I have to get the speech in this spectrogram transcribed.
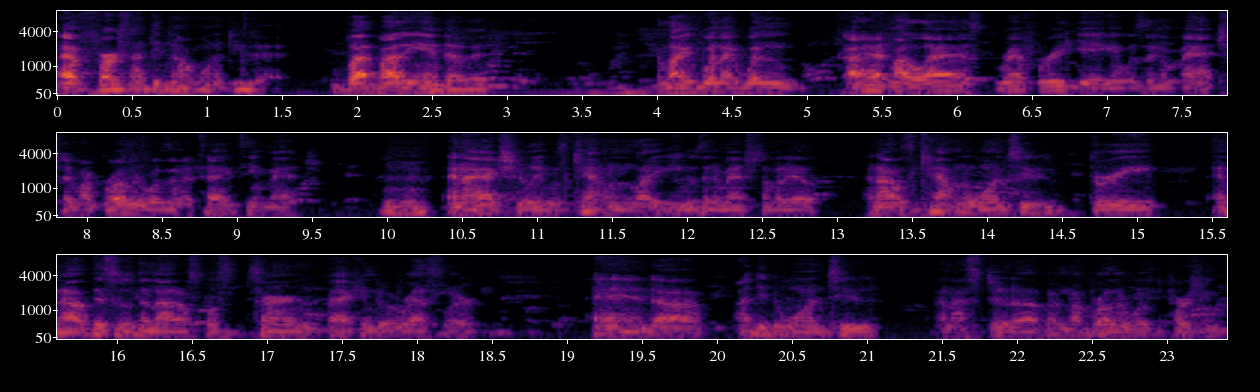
at first I did not want to do that, but by the end of it, like when I when I had my last referee gig, it was in a match, and my brother was in a tag team match, hmm and I actually was counting like he was in a match with somebody else, and I was counting the one, two, three, and I, this was the night I was supposed to turn back into a wrestler. And uh, I did the one two, and I stood up, and my brother was the person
